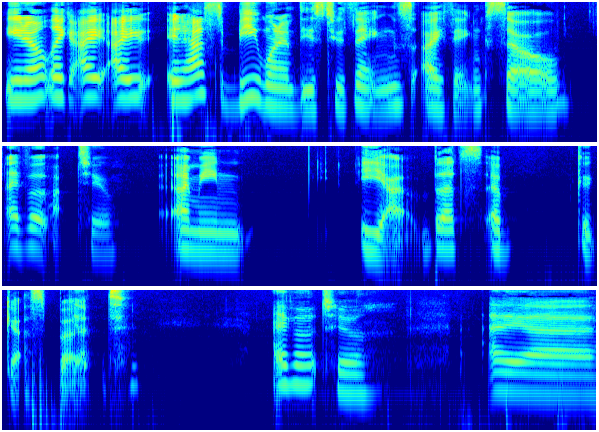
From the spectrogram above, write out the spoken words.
You know, like I, I, it has to be one of these two things. I think so. I vote too. I mean, yeah, but that's a good guess. But Yeah. I vote too. I uh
